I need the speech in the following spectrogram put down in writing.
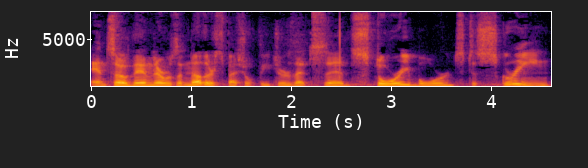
And so then there was another special feature that said storyboards to screen,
